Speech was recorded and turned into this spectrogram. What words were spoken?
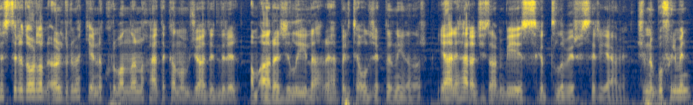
testleri doğrudan öldürmek yerine kurbanlarının hayatta kalma mücadeleleri aracılığıyla rehabilite olacaklarına inanır. Yani her açıdan bir sıkıntılı bir seri yani. Şimdi bu filmin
